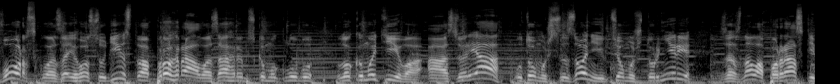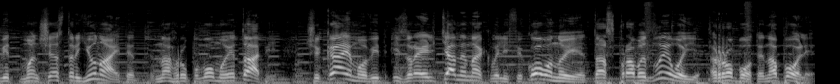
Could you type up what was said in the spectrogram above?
Ворскла за його суддівства програла загребському клубу Локомотіва. А Зоря у тому ж сезоні і в цьому ж турнірі зазнала поразки від Манчестер Юнайтед на груповому етапі. Чекаємо від ізраїльтянина кваліфікованої та справедливої роботи на полі.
